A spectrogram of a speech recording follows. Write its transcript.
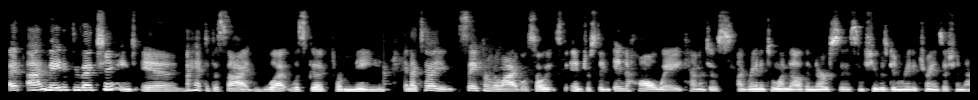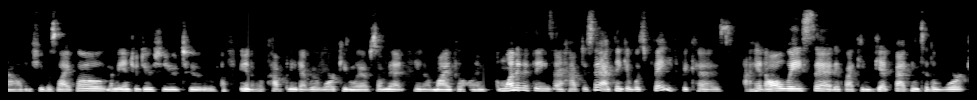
And I made it through that change and I had to decide what was good for me. And I tell you, safe and reliable. So it's interesting. In the hallway, kind of just, I ran into one of the other nurses and she was getting ready to transition out. And she was like, Oh, let me introduce you to, a, you know, a company that we're working with. So I met, you know, Michael. And one of the things I have to say, I think it was faith because I had always said, if I can get back into the work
